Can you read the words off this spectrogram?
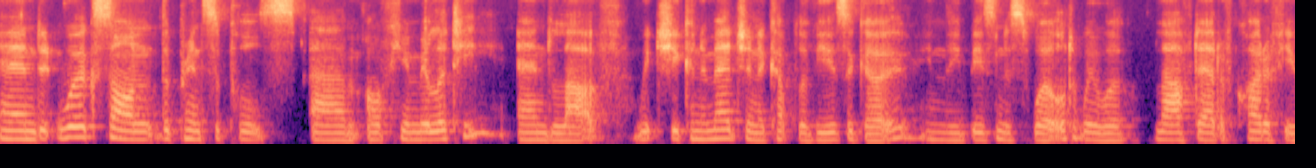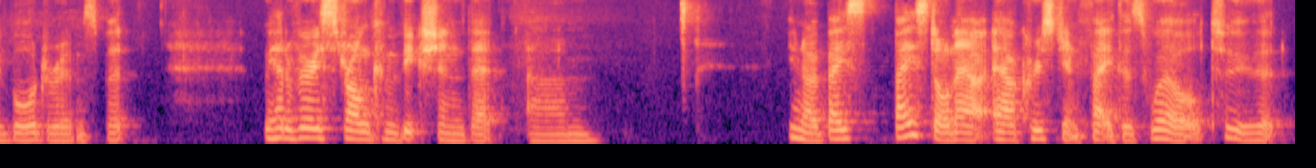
And it works on the principles um, of humility and love, which you can imagine a couple of years ago in the business world, we were laughed out of quite a few boardrooms, but we had a very strong conviction that um, you know, based based on our, our Christian faith as well, too, that that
